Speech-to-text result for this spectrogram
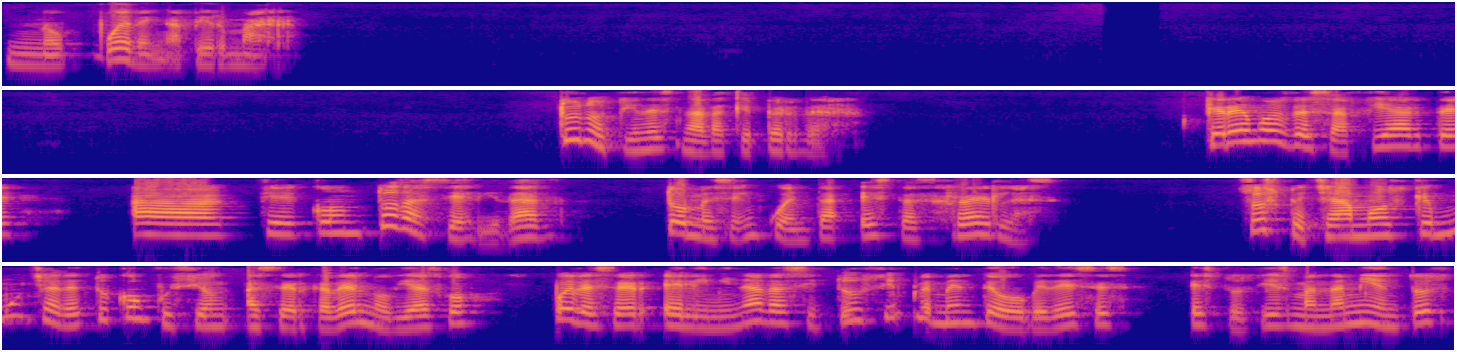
no pueden afirmar. Tú no tienes nada que perder. Queremos desafiarte a que con toda seriedad tomes en cuenta estas reglas. Sospechamos que mucha de tu confusión acerca del noviazgo puede ser eliminada si tú simplemente obedeces estos diez mandamientos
